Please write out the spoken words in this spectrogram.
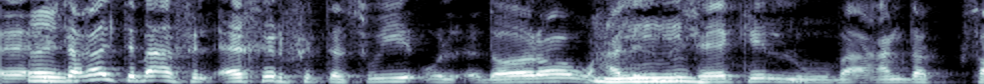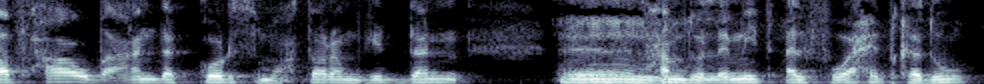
اشتغلت بقى في الآخر في التسويق والإدارة وحل مم. المشاكل وبقى عندك صفحة وبقى عندك كورس محترم جدا. آه مم. الحمد لله مئة ألف واحد خدوه.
